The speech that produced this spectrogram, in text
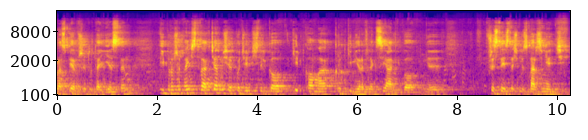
po raz pierwszy tutaj jestem. I proszę Państwa, chciałbym się podzielić tylko kilkoma krótkimi refleksjami, bo y, wszyscy jesteśmy zmarznięci.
